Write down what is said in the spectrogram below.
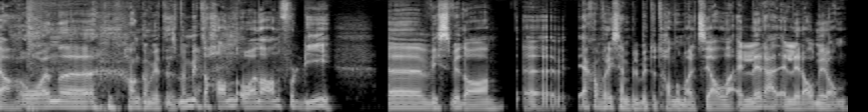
ja, og en, uh, han kan byttes, men bytte han og en annen fordi eh, hvis vi da eh, Jeg kan f.eks. bytte ut han og Martial da, eller, eller Almiron.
